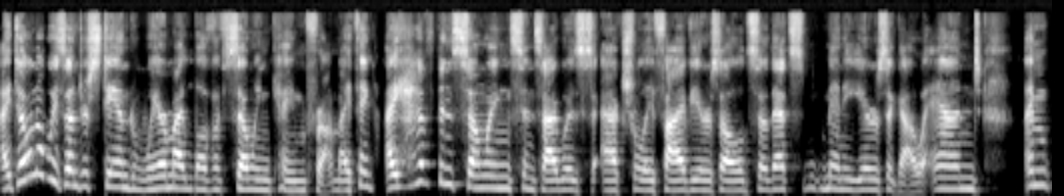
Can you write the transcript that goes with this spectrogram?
I don't always understand where my love of sewing came from. I think I have been sewing since I was actually five years old. So that's many years ago. And I'm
